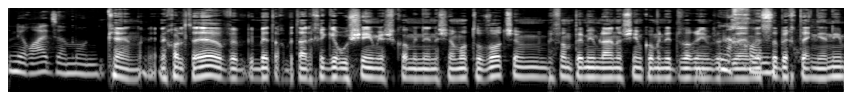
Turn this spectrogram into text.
אני רואה את זה המון. כן, אני יכול לתאר, ובטח בתהליכי גירושים יש כל מיני נשמות טובות שמפמפמים לאנשים כל מיני דברים, וזה נכון. מסבך את העניינים.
